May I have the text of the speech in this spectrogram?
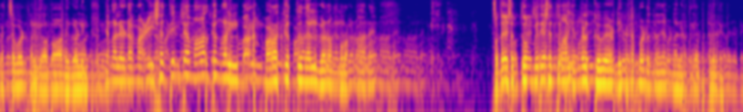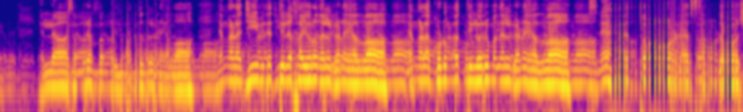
കച്ചവടങ്ങളിൽ ഏർപ്പാടുകളിൽ ഞങ്ങളുടെ മൈഷത്തിന്റെ മാർഗങ്ങളിൽ പറക്കത്ത് നൽകണം റഹ്മാനെ സ്വദേശത്തും വിദേശത്തുമായി ഞങ്ങൾക്ക് വേണ്ടി കഷ്ടപ്പെടുന്ന ഞങ്ങളുടെ പ്രിയപ്പെട്ടവരെ എല്ലാ സംരംഭങ്ങളിലും ബർക്കത്ത് നൽകണേ അല്ലാ ഞങ്ങളെ ജീവിതത്തിൽ ഖൈർ നൽകണേ അല്ലാ ഞങ്ങളെ കുടുംബത്തിൽ ഒരുമ നൽകണയല്ല സ്നേഹത്തോടെ സന്തോഷ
